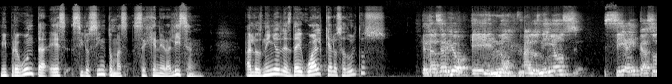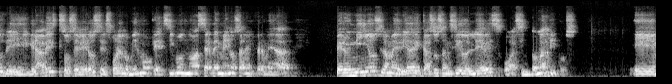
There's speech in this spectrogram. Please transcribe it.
Mi pregunta es si los síntomas se generalizan. ¿A los niños les da igual que a los adultos? ¿Qué tal, Sergio? Eh, no, a los niños sí hay casos de graves o severos, es por lo mismo que decimos no hacer de menos a la enfermedad, pero en niños la mayoría de casos han sido leves o asintomáticos. Eh,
